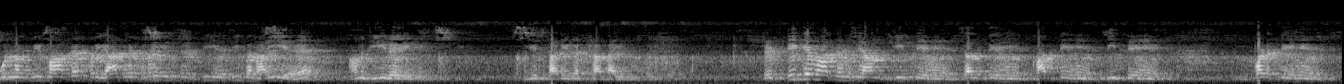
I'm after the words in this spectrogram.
वो लंबी बात है, पर याद रखना, ये सृष्टि ऐसी बनाई है, हम जी रहे हैं। ये सारी रक्षा का ही रूप है। सृष्टि के माध्यम से हम जीते हैं, चलते हैं खाते हैं पीते हैं पढ़ते हैं।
